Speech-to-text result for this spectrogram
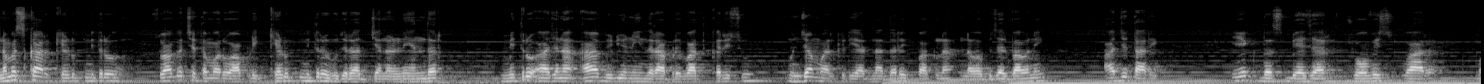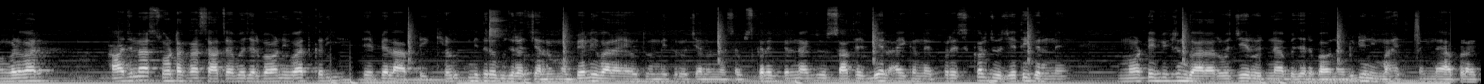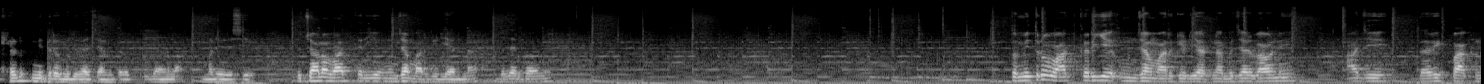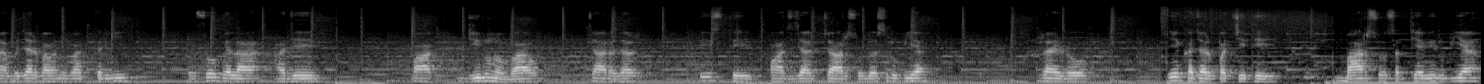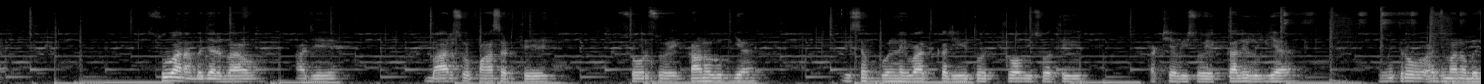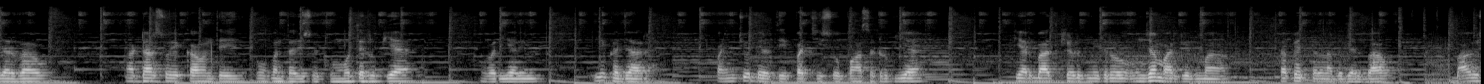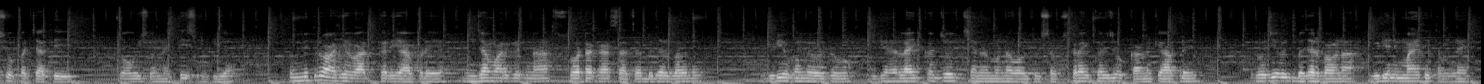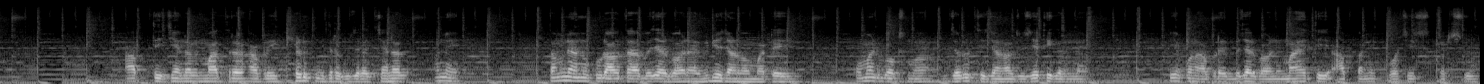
નમસ્કાર ખેડૂત મિત્રો. સ્વાગત છે તમારું આપણી ખેડૂત મિત્ર ગુજરાત ચેનલની અંદર. મિત્રો, આજના આ વિડીયોની અંદર આપણે વાત કરીશું ઊંઝા માર્કેટ યાર્ડના દરેક પાકના નવા બજાર ભાવની. આજે તારીખ એક દસ બે હજાર ચોવીસ વાર મંગળવાર. આજના સો ટકા સાચા બજાર ભાવની વાત કરીએ, તે પહેલાં આપણી ખેડૂત મિત્ર ગુજરાત ચેનલમાં પહેલી વાર આવ્યા તો મિત્રો ચેનલને સબસ્ક્રાઈબ કરી નાખજો. સાથે બેલ આઇકનને પ્રેસ કરજો જેથી કરીને નોટિફિકેશન દ્વારા રોજે રોજના બજાર ભાવના વિડીયોની માહિતી તમને આપણા ખેડૂત મિત્ર ગુજરાત ચેનલ તરફથી જાણવા મળી રહેશે. તો ચાલો વાત કરીએ ઊંઝા માર્કેટ યાર્ડના બજાર ભાવની. તો મિત્રો વાત કરીએ ઊંઝા માર્કેટ યાર્ડના બજાર ભાવની. આજે દરેક પાકના બજાર ભાવની વાત કરીએ તો સૌ પહેલાં આજે પાક જીરુનો ભાવ ચાર હજાર ત્રીસથી પાંચ હજાર ચારસો દસ રૂપિયા. રાયડો એક હજાર પચીસથી બારસો સત્યાવીસ રૂપિયા. સુવાના બજાર ભાવ આજે બારસો પાસઠથી સોળસો એકાણું રૂપિયા. ઈસબગુલની વાત કરીએ તો ચોવીસોથી અઠ્યાવીસો એકતાલીસ રૂપિયા. મિત્રો, અજમાનો બજાર ભાવ અઢારસો એકાવનથી ઓગણતાલીસો ચુમ્મોતેર રૂપિયા. વરિયાળી એક હજાર પંચોતેરથી પચીસો પાસઠ રૂપિયા. ત્યારબાદ ખેડૂત મિત્રો ઊંઝા માર્કેટમાં સફેદ તલના બજાર ભાવ બાવીસો પચાસથી ચોવીસો ને ત્રીસ રૂપિયા. તો મિત્રો આજે વાત કરીએ આપણે ઊંઝા માર્કેટના સો ટકા સાચા બજાર ભાવની. વીડિયો ગમ્યો હોય તો વિડીયોને લાઇક કરજો, ચેનલમાં નવા હોય તો સબસ્ક્રાઈબ કરજો, કારણ કે આપણે રોજે રોજ બજાર ભાવના વિડીયોની માહિતી તમને આપતી ચેનલ માત્ર આપણી ખેડૂત મિત્ર ગુજરાત ચેનલ અને તમને અનુકૂળ આવતા બજાર ભાવના વીડિયો જાણવા માટે કોમેન્ટ બોક્સમાં જરૂરથી જણાવજો જેથી કરીને તે પણ આપણે બજાર ભાવની માહિતી આપવાની કોશિશ કરીશું.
